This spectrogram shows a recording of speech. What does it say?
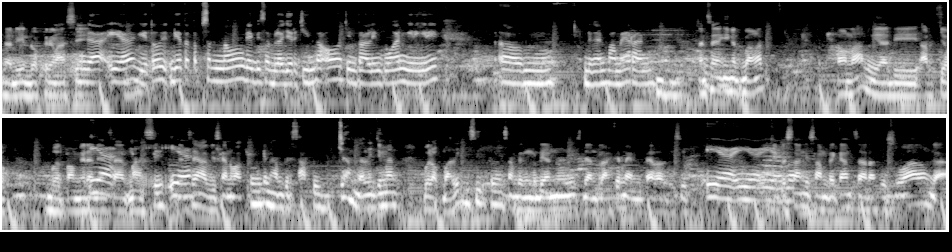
Nggak diindoktrinasi. enggak iya gitu. Dia tetap seneng, dia bisa belajar cinta, oh cinta lingkungan gini-gini em, dengan pameran. Hmm. Dan saya ingat banget tahun lalu ya di Art Jog buat pameran Iya. yang sangat masif. Dan Iya. saya habiskan waktu mungkin hampir satu jam kali cuman bolak-balik di situ sampai kemudian nulis dan terakhir nempel di situ. Iya iya iya. Jadi pesan disampaikan secara visual, nggak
